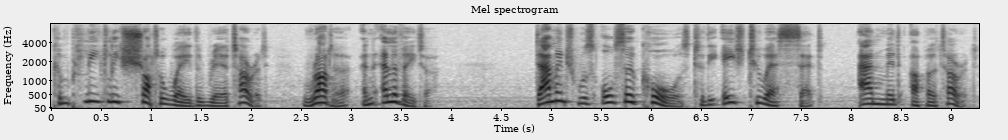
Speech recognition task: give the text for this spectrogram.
completely shot away the rear turret, rudder, and elevator. Damage was also caused to the H2S set and mid upper turret.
